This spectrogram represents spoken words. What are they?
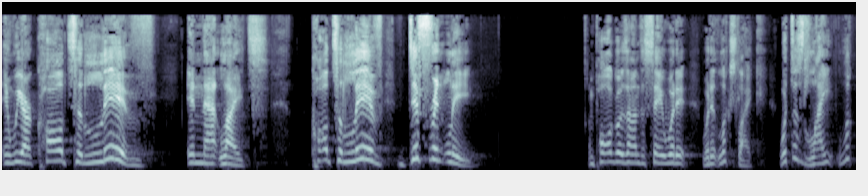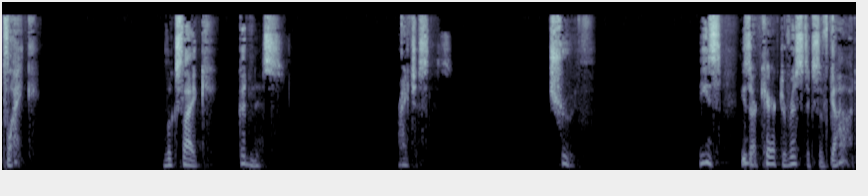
And we are called to live in that light called to live differently. And Paul goes on to say what it what it looks like. What does light look like looks like goodness, righteousness, truth. These, these are characteristics of God.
